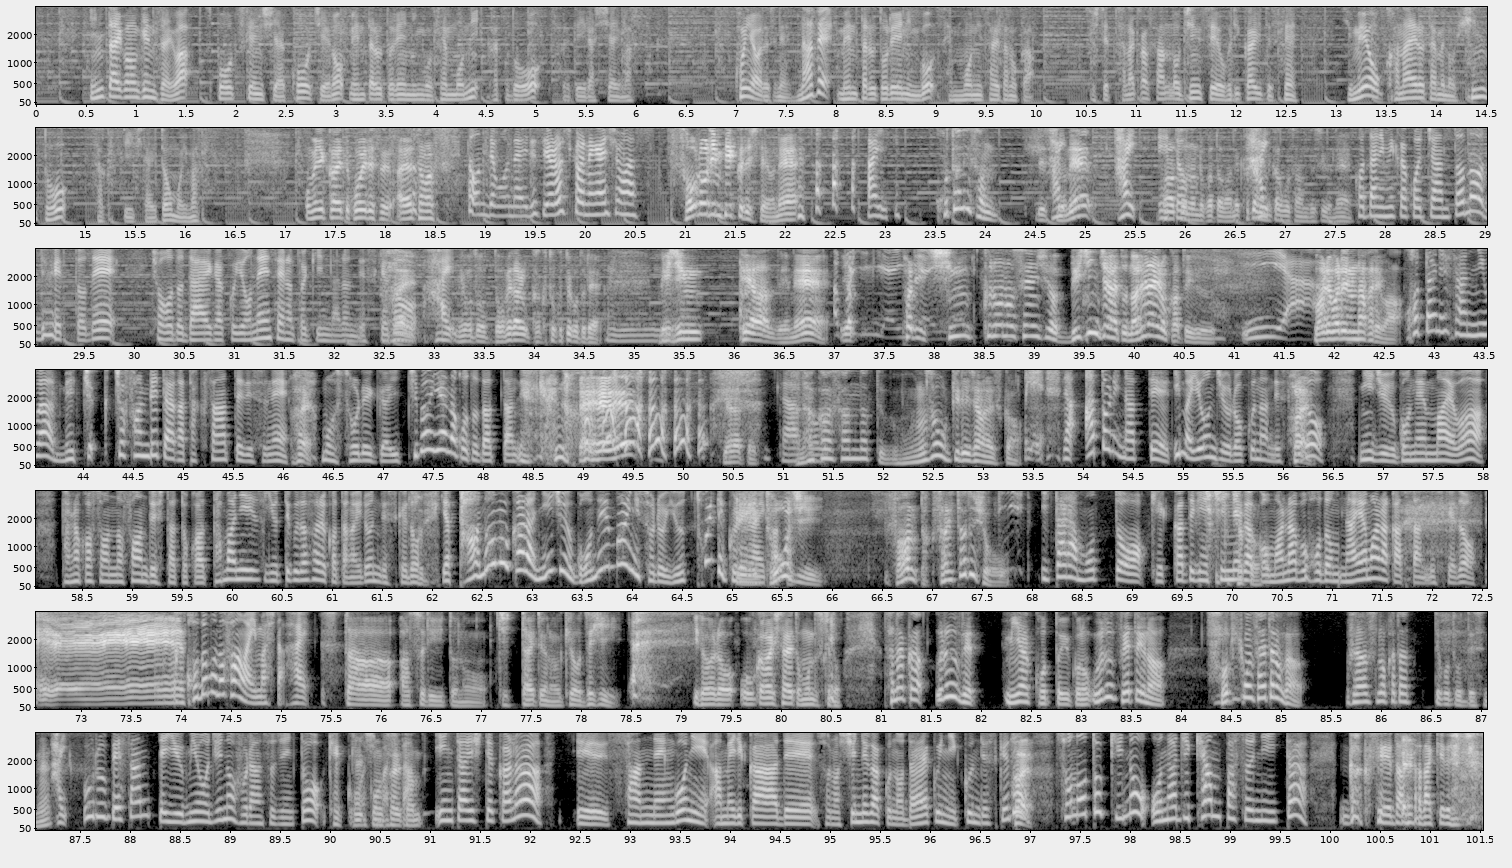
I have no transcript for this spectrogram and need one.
引退後の現在はスポーツ選手やコーチへのメンタルトレーニングを専門に活動をされていらっしゃいます。今夜はですねなぜメンタルトレーニングを専門にされたのかそして田中さんの人生を振り返りですね夢を叶えるためのヒントを探っていきたいと思います。おめでとう光栄です。ありがとうございます。とんでもないです。よろしくお願いします。ソウルオリンピックでしたよね。はい。小谷さんですよね、はい。パえっ、ートナーと、の方はね小谷美香子さんですよね、小谷美香子ちゃんとのデュエットで、ちょうど大学4年生の時になるんですけど、はい。はい。見事銅メダル獲得ということで美美人ペアでねやっぱりシンクロの選手は美人じゃないとなれないのかといういやー。我々の中では。小谷さんにはめちゃくちゃファンレターがたくさんあってですね、はい。もうそれが一番嫌なことだったんですけど。ええいやだって田中さんだってものすごく綺麗じゃないですか。えだ後になって今46なんですけど、25年前は田中さんのファンでしたとかたまに言ってくださる方がいるんですけどいや頼むから25年前にそれを言っといてくれないかと、えー当時ファンたくさんいたでしょ？いたらもっと結果的に 心理学を学ぶほど悩まなかったんですけど。ええ子供のファンはいました。はい。スターアスリートの実態というのを今日ぜひいろいろお伺いしたいと思うんですけど田中ウルベ都というこのウルベというのははい。ご結婚されたのがフランスの方ってことですね。はい、ウルベさんっていう名字のフランス人と結婚しました。引退してから、えー、3年後にアメリカでその心理学の大学院に行くんですけど、はい。その時の同じキャンパスにいた学生だっただけです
